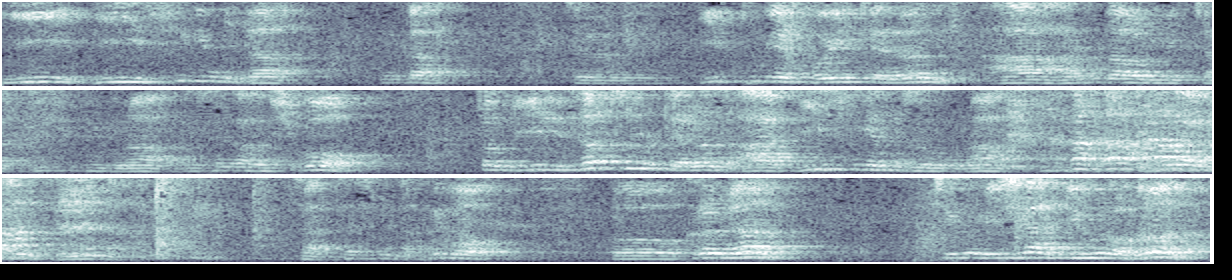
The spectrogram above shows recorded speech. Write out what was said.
이미숙입니다. 그러니까 저 이쁘게 보일 때는 아 아름다울 미자 미숙이구나 이 생각하시고 좀 일이 서투를 때는 아 미숙에서 그러구나 이 생각하시면 됩니다. 자 됐습니다. 그리고 어 그러면 지금 이 시간 이후로는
